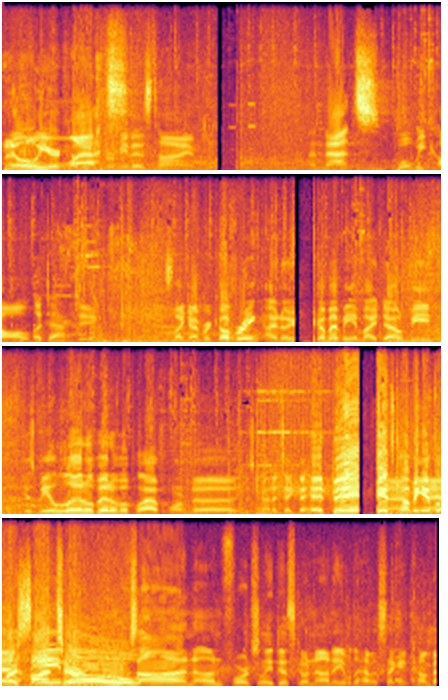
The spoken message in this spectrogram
know the you're coming for me this time. And that's what we call adapting. It's like I'm recovering, I know you're come at me, and my down B gives me a little bit of a platform to just kind of take the head. Big hits And- coming in from and Arsene. Hunter no. moves on. Unfortunately, Disco not able to have a second comeback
